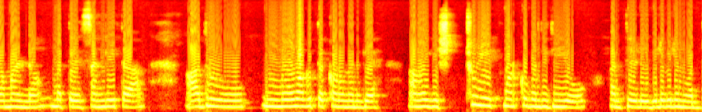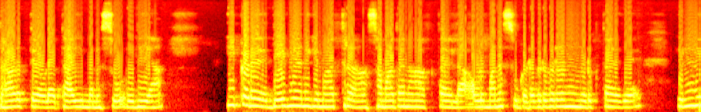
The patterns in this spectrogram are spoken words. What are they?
ರಮಣ್ಣ ಮತ್ತೆ ಸಂಗೀತ. ಆದ್ರೂ ನೋವಾಗುತ್ತೆ ಕಣೋ ನನಗೆ. ಎಷ್ಟು ಏಟ್ ಮಾಡ್ಕೊ ಬಂದಿದೀಯೋ ಅಂತೇಳಿ ವಿಲುವಿಲನ್ನು ಒದ್ದಾಡುತ್ತೆ ಅವಳ ತಾಯಿ ಮನಸ್ಸು, ಹೃದಯ. ಈ ಕಡೆ ದೇವ್ಯಾನಿಗೆ ಮಾತ್ರ ಸಮಾಧಾನ ಆಗ್ತಾ ಇಲ್ಲ. ಅವಳ ಮನಸ್ಸು ಗಡಗಡಗಡನ್ನು ನಡುಕ್ತಾ ಇದೆ ಎಲ್ಲಿ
